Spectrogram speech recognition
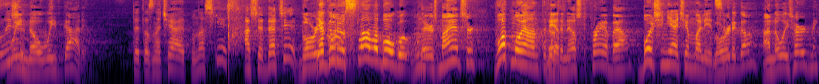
we слышит, know we've got it. то это означает, у нас есть. I said, "That's it. Glory Я to говорю, God." слава Богу, There's my answer. вот мой ответ. Nothing else to pray about. Больше не о чем Glory молиться. to God. I know He's heard me.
